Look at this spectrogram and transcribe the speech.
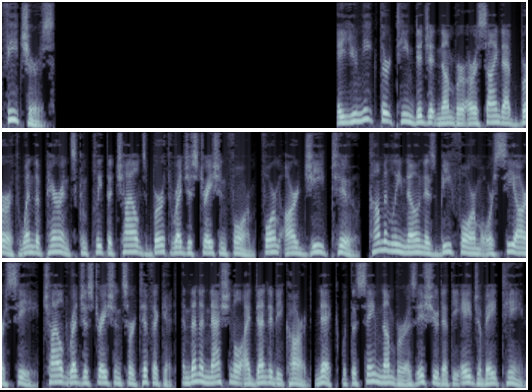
Features A unique 13-digit number are assigned at birth when the parents complete the child's birth registration form Form RG2, commonly known as B-Form or CRC Child Registration Certificate, and then a National Identity Card NIC with the same number is issued at the age of 18.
